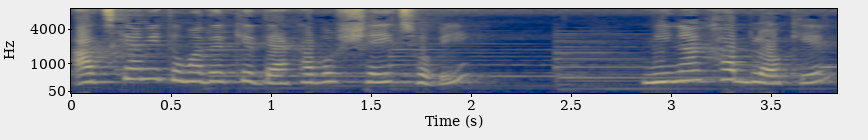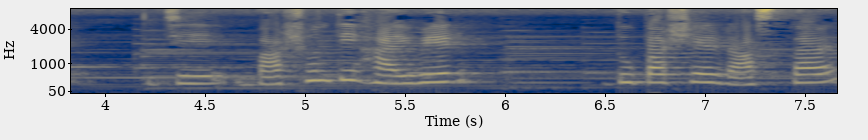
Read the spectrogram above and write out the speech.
আজকে আমি তোমাদেরকে দেখাবো সেই ছবি মিনাখা ব্লকের যে বাসন্তী হাইওয়ের দুপাশের রাস্তায়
